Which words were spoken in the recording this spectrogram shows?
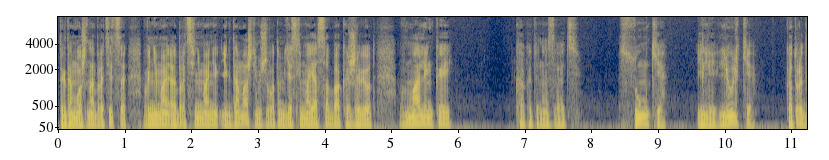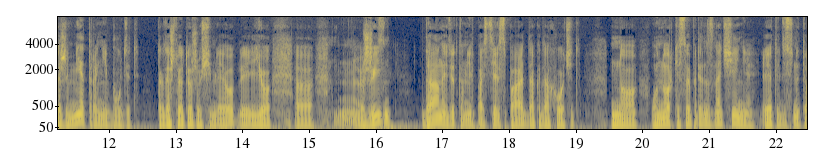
Тогда можно обратиться, внимание, обратить внимание и к домашним животным. Если моя собака живет в маленькой, как это назвать, сумке или люльке, которой даже метра не будет, тогда что, я тоже ущемляю ее э, жизнь? Да, она идет ко мне в постель спать, да, когда хочет но у норки свое предназначение. И это действительно это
